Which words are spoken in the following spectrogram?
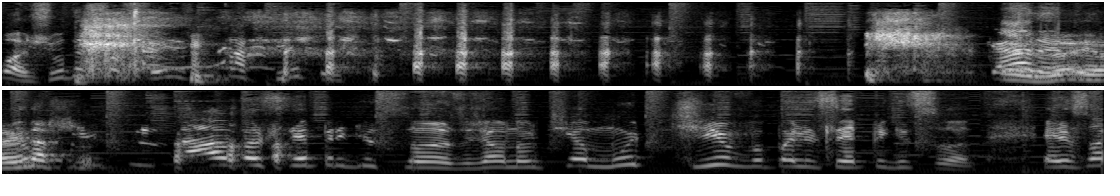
Pô, Judas só fez um capítulo. Cara, eu, eu ainda precisava ser preguiçoso, já não tinha motivo para ele ser preguiçoso. Ele só,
